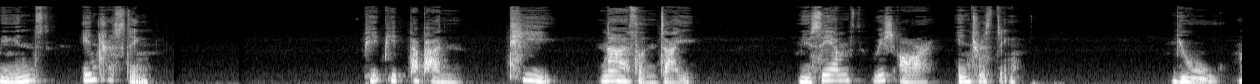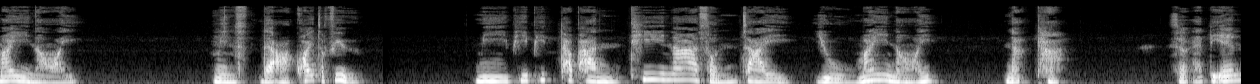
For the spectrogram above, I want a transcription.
means interesting พิพิธภัณฑ์ที่น่าสนใจ museums which are interesting อยู่ไม่น้อย means there are quite a few มีพิพิธภัณฑ์ที่น่าสนใจอยู่ไม่น้อย นะคะ so at the end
